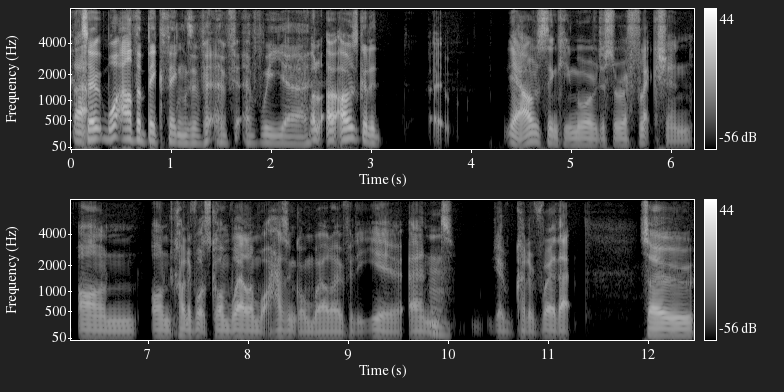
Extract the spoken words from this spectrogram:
that. So what other big things have have, have we? Uh, Well, I, I was going to, yeah, I was thinking more of just a reflection on on kind of what's gone well and what hasn't gone well over the year, and Mm. you know, kind of where that. So,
